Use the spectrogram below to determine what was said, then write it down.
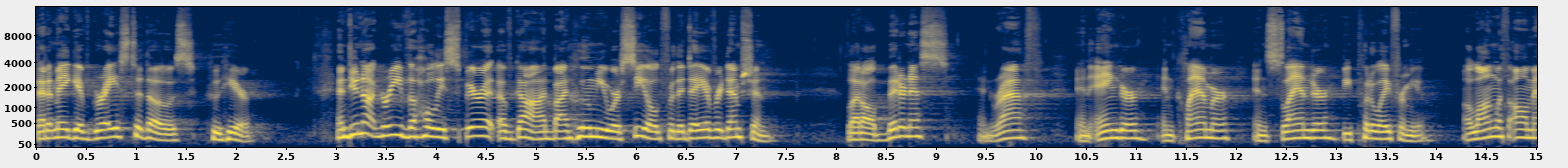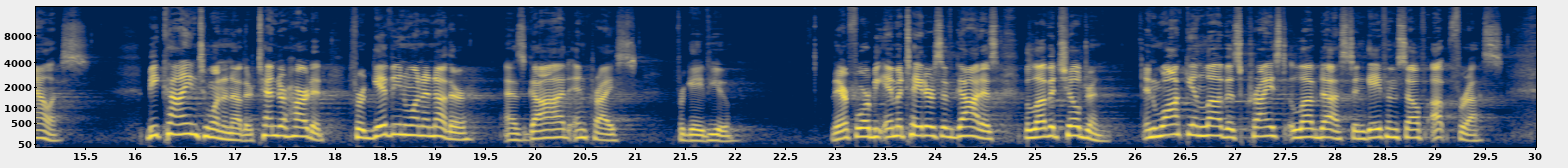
that it may give grace to those who hear. And do not grieve the Holy Spirit of God, by whom you were sealed for the day of redemption. Let all bitterness and wrath and anger and clamor and slander be put away from you along with all malice. Be kind to one another, tenderhearted, forgiving one another as God and Christ forgave you. Therefore, be imitators of God as beloved children, and walk in love as Christ loved us and gave himself up for us,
